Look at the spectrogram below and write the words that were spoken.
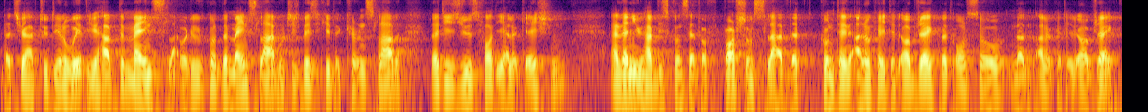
that you have to deal with. You have the main slab, what we call the main slab, which is basically the current slab that is used for the allocation. And then you have this concept of partial slab that contain allocated object, but also not allocated object.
